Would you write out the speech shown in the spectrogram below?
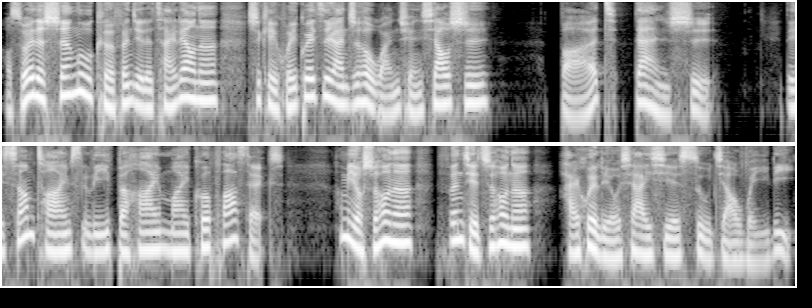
哦，所谓的生物可分解的材料呢，是可以回归自然之后完全消失。But 但是，they sometimes leave behind microplastics。它们有时候呢，分解之后呢，还会留下一些塑胶微粒。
